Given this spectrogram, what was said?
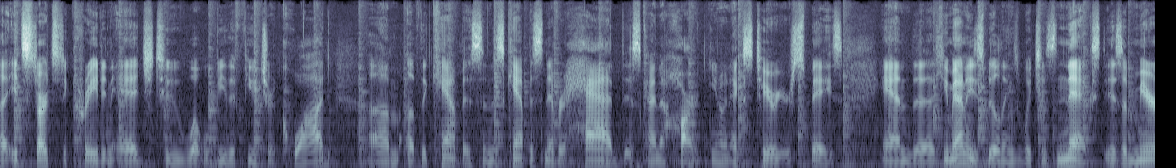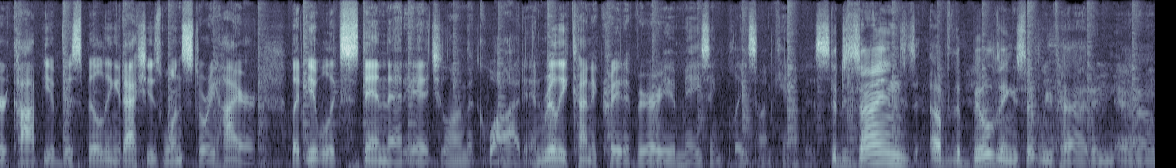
uh, it starts to create an edge to what will be the future quad um, of the campus. And this campus never had this kind of heart, you know, an exterior space. And the humanities buildings, which is next, is a mirror copy of this building. It actually is one story higher, but it will extend that edge along the quad and really kind of create a very amazing place on campus. The designs of the buildings that we've had, and uh,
